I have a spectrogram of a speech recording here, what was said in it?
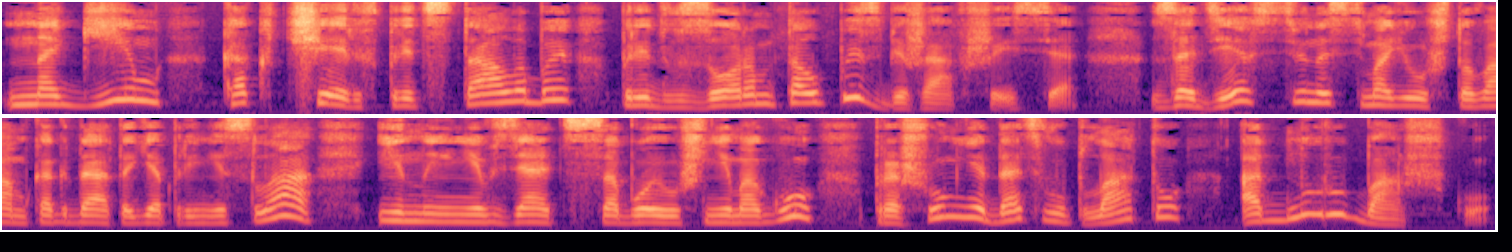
нагим, как червь, предстало бы пред взором толпы сбежавшейся. За девственность мою, что вам когда-то я принесла, и ныне взять с собой уж не могу, прошу мне дать в уплату одну рубашку»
